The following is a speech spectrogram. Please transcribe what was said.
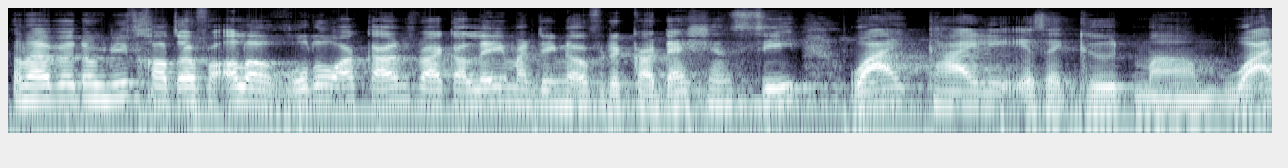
Dan hebben we het nog niet gehad over alle roddelaccounts waar ik alleen maar dingen over de Kardashians zie. Why Kylie is a good mom. Why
